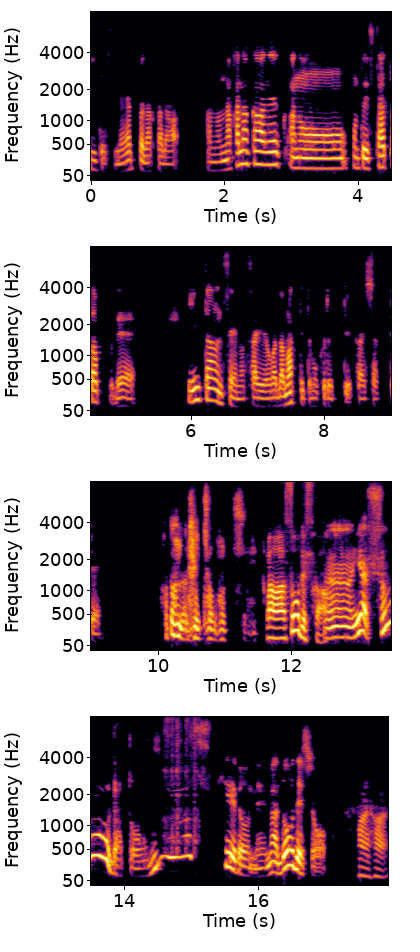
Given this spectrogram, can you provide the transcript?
いいですね。やっぱだから、あの、なかなかね、あのー本当にスタートアップで、インターン生の採用が黙ってても来るっていう会社って、ほとんどないと思うしね。ああ、そうですか。うん、いや、そうだと思いますけどね。まあ、どうでしょう。はいは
